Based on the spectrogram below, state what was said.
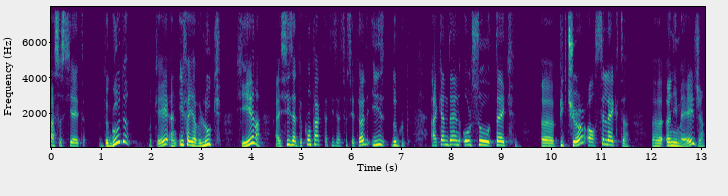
associate the good, okay, and if I have a look here I see that the contact that is associated is the good. I can then also take a picture or select uh, an image. Uh,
